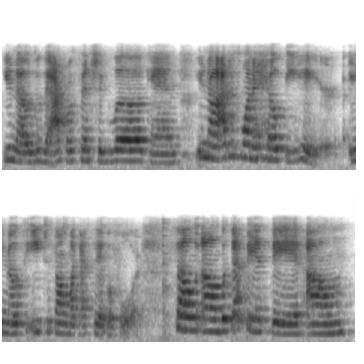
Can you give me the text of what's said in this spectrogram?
you know, do the Afrocentric look. And, you know, I just wanted healthy hair, you know, to each his own, like I said before. So, um, with that being said, um,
